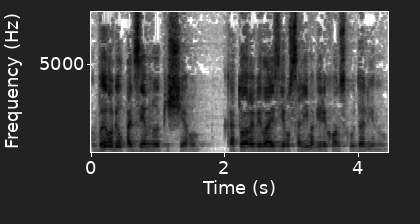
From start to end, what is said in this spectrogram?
вырубил подземную пещеру, которая вела из Иерусалима в Ерихонскую долину,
